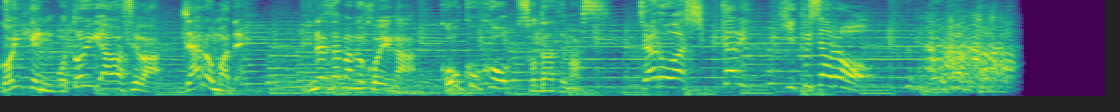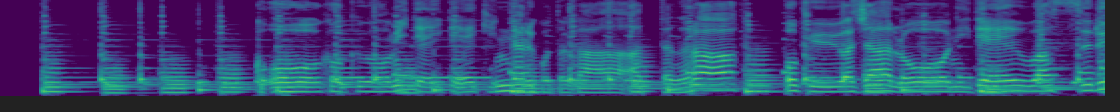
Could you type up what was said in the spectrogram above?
ご意見お問い合わせはジャロまで。皆様の声が広告を育てます。ジャロはしっかり聞くジャロ広告を見ていて気になることがあったなら僕はジャローに電話する。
